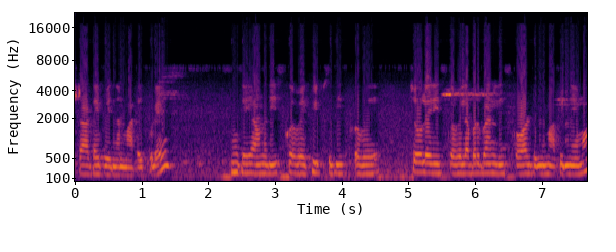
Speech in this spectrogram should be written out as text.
స్టార్ట్ అయిపోయింది అనమాట ఇప్పుడే. ఇంకా ఏమైనా తీసుకోవే క్లిప్స్ తీసుకోవే చోలే తీసుకోవే రబ్బర్ బ్యాండ్ తీసుకోవాలంటుంది మా పిన్నేమో.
